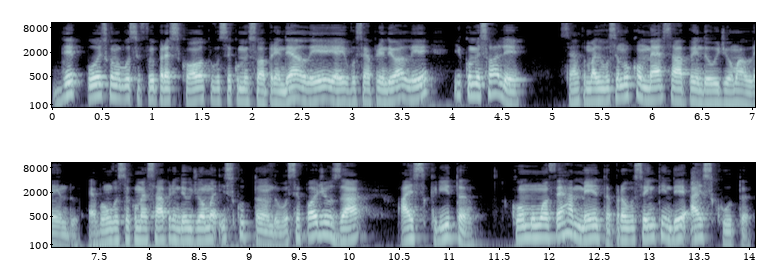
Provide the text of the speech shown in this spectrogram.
depois quando você foi para a escola que você começou a aprender a ler e aí você aprendeu a ler e começou a ler, certo? Mas você não começa a aprender o idioma lendo. É bom você começar a aprender o idioma escutando. Você pode usar a escrita como uma ferramenta para você entender a escuta,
